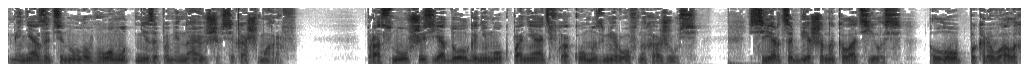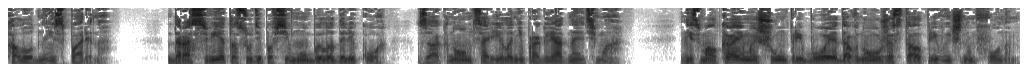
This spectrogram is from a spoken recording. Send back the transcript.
Меня затянуло в омут незапоминающихся кошмаров. Проснувшись, я долго не мог понять, в каком из миров нахожусь. Сердце бешено колотилось, лоб покрывало холодная испарина. До рассвета, судя по всему, было далеко. За окном царила непроглядная тьма. Несмолкаемый шум прибоя давно уже стал привычным фоном.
